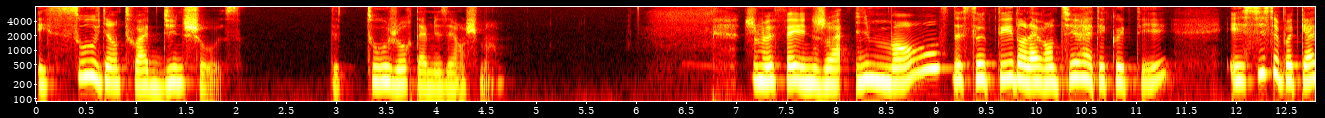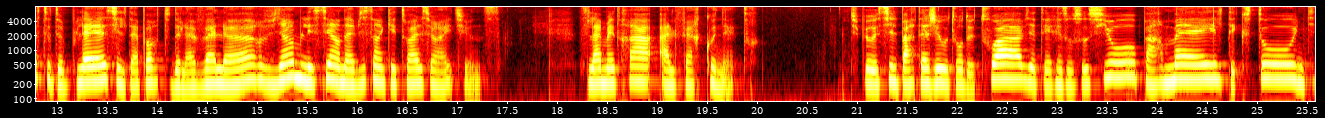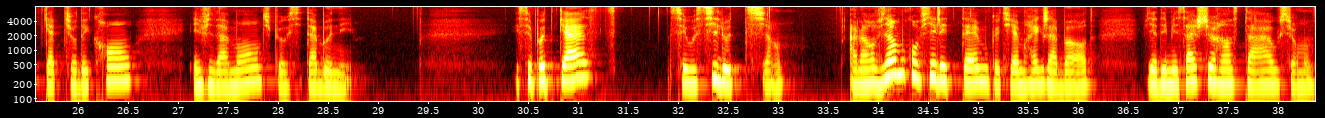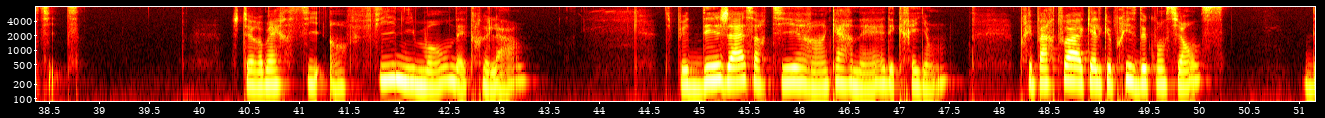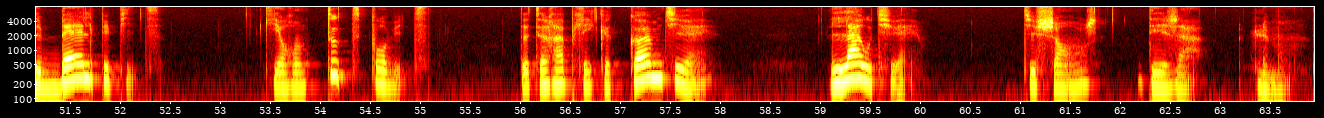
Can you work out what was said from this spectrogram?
et souviens-toi d'une chose, de toujours t'amuser en chemin. Je me fais une joie immense de sauter dans l'aventure à tes côtés et si ce podcast te plaît, s'il t'apporte de la valeur, viens me laisser un avis 5 étoiles sur iTunes. Cela m'aidera à le faire connaître. Tu peux aussi le partager autour de toi via tes réseaux sociaux, par mail, texto, une petite capture d'écran. Évidemment, tu peux aussi t'abonner. Et ce podcast, c'est aussi le tien. Alors viens me confier les thèmes que tu aimerais que j'aborde via des messages sur Insta ou sur mon site. Je te remercie infiniment d'être là. Tu peux déjà sortir un carnet, des crayons. Prépare-toi à quelques prises de conscience, de belles pépites qui auront toutes pour but de te rappeler que comme tu es, là où tu es, tu changes déjà le monde.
